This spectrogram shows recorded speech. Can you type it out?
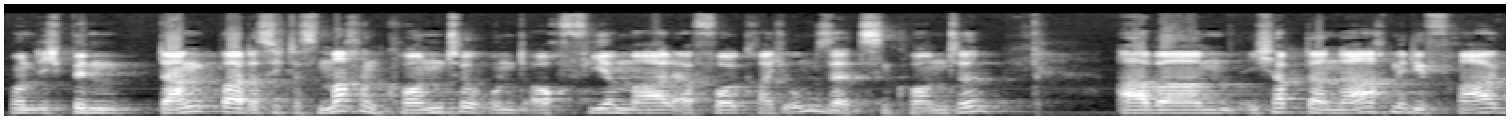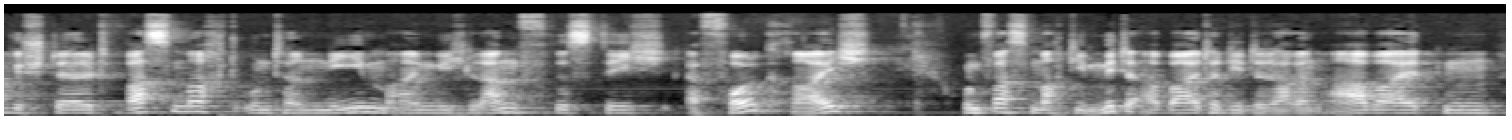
Und ich bin dankbar, dass ich das machen konnte und auch viermal erfolgreich umsetzen konnte. Aber ich habe danach mir die Frage gestellt, was macht Unternehmen eigentlich langfristig erfolgreich und was macht die Mitarbeiter, die darin arbeiten,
